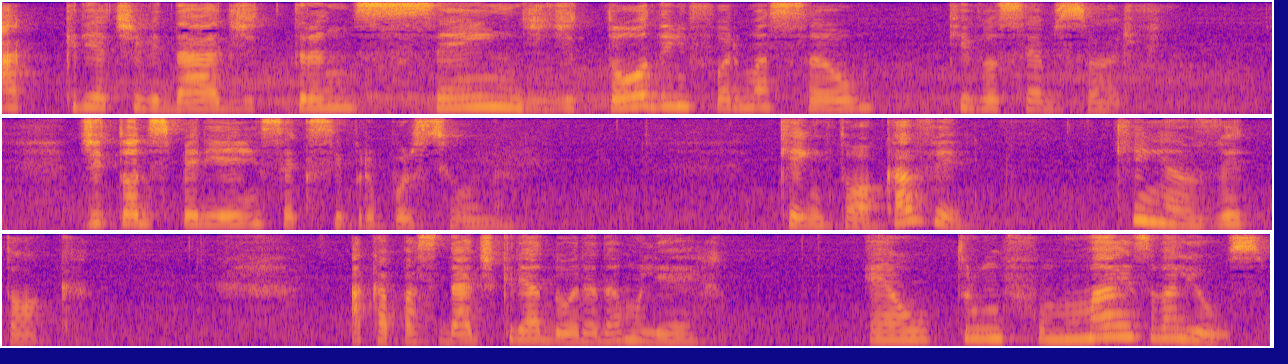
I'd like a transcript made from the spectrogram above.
a criatividade transcende de toda informação que você absorve, de toda experiência que se proporciona. Quem toca, vê. Quem a vê, toca. A capacidade criadora da mulher é o trunfo mais valioso,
